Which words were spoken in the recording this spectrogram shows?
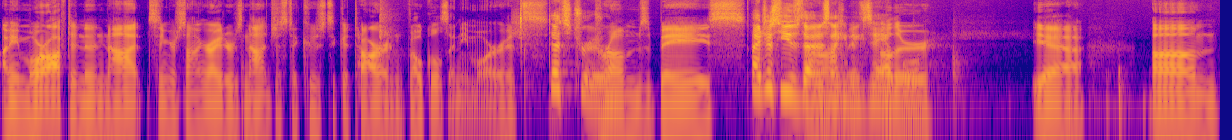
I mean, more often than not, singer songwriter is not just acoustic guitar and vocals anymore. It's that's true. Drums, bass. I just use that um, as like an um, example. Other, yeah. Um,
